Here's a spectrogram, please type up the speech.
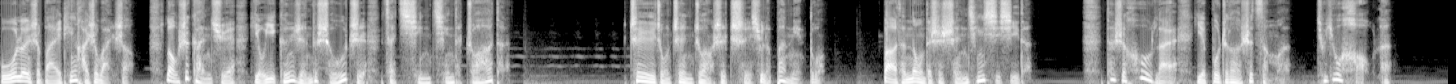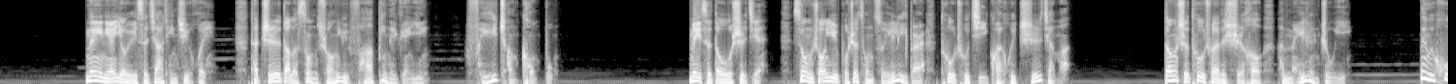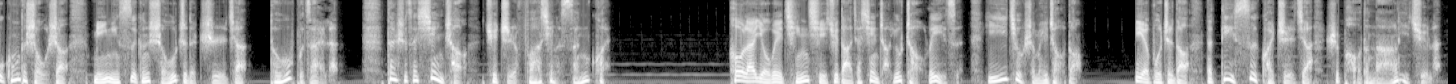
无论是白天还是晚上，老是感觉有一根人的手指在轻轻的抓他。这种症状是持续了半年多，把他弄得是神经兮兮的，但是后来也不知道是怎么就又好了。那年有一次家庭聚会，他知道了宋双玉发病的原因，非常恐怖。那次斗殴事件，宋双玉不是从嘴里边吐出几块灰指甲吗？当时吐出来的时候还没人注意。那位护工的手上明明四根手指的指甲都不在了，但是在现场却只发现了三块。后来有位亲戚去打架现场又找了一次，依旧是没找到，也不知道那第四块指甲是跑到哪里去了。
